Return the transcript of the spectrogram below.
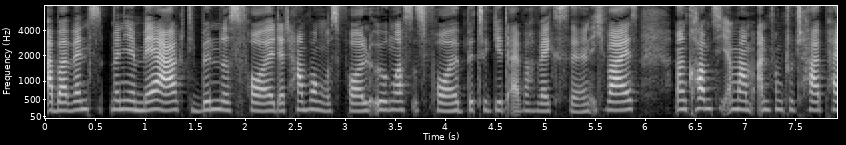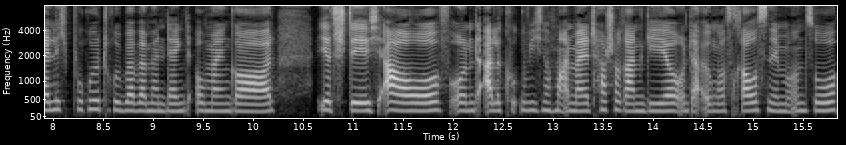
aber wenn's, wenn ihr merkt, die Binde ist voll, der Tampon ist voll, irgendwas ist voll, bitte geht einfach wechseln. Ich weiß, man kommt sich immer am Anfang total peinlich berührt drüber, wenn man denkt, oh mein Gott, jetzt stehe ich auf und alle gucken, wie ich nochmal an meine Tasche rangehe und da irgendwas rausnehme und so.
